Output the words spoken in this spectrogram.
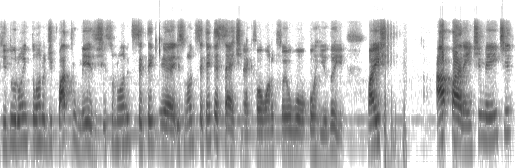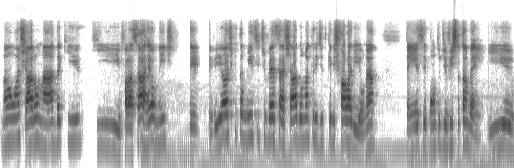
que durou em torno de quatro meses, isso no ano de, seten é, isso no ano de 77, né, que foi o ano que foi o ocorrido aí. Mas aparentemente não acharam nada que, que falasse, ah, realmente teve. Eu acho que também se tivesse achado, eu não acredito que eles falariam, né? Tem esse ponto de vista também. E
